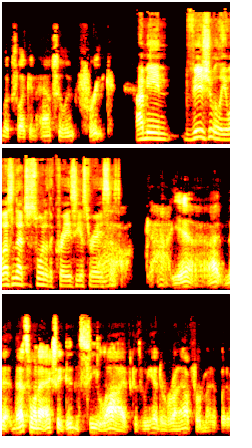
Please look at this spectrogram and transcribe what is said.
looks like an absolute freak. I mean, visually, wasn't that just one of the craziest races? Oh, God, yeah. I, that, that's one I actually didn't see live because we had to run out for a minute, but a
